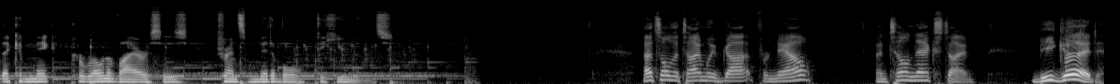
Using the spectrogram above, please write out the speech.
that can make coronaviruses transmittable to humans. That's all the time we've got for now. Until next time, be good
